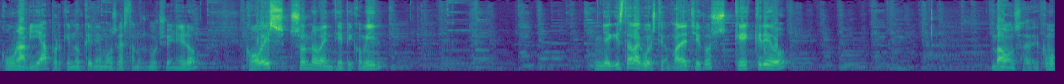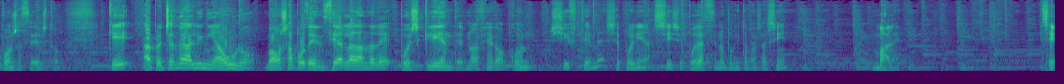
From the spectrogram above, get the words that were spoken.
con una vía, porque no queremos gastarnos mucho dinero. Como veis, son 90 y pico mil. Y aquí está la cuestión, ¿vale, chicos? Que creo... Vamos a ver, ¿cómo podemos hacer esto? Que aprovechando la línea 1, vamos a potenciarla dándole, pues, clientes, ¿no? Al fin con Shift M se ponía... Sí, se puede hacer un poquito más así. Vale, Sí.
